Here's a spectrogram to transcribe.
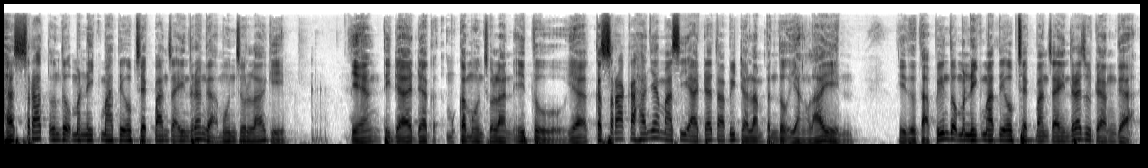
hasrat untuk menikmati objek panca indera nggak muncul lagi. Yang tidak ada kemunculan itu. Ya, keserakahannya masih ada tapi dalam bentuk yang lain. Itu tapi untuk menikmati objek panca indera sudah enggak.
